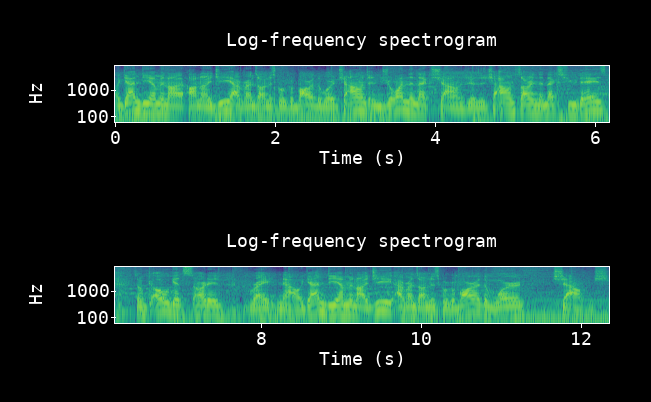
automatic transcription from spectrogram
Again, DM me on IG at Renzo underscore Guevara, the word challenge, and join the next challenge. There's a challenge starting the next few days, so go get started right now. Again, DM and IG at Renzo underscore Guevara, the word challenge.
